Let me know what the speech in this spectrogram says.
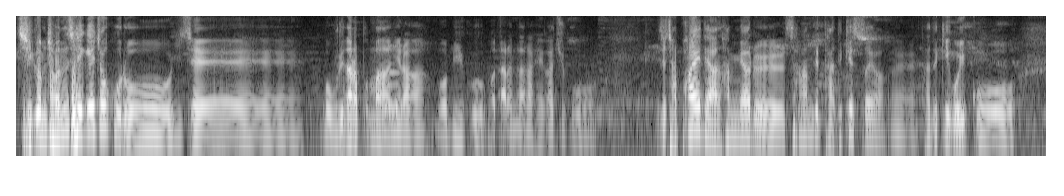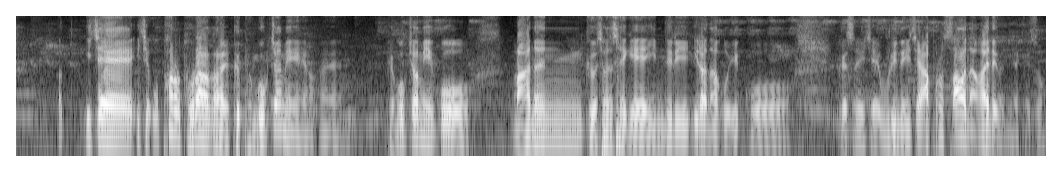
지금 전 세계적으로 이제 뭐 우리나라뿐만 아니라 뭐 미국 뭐 다른 나라 해가지고 이제 좌파에 대한 한멸을 사람들이 다 느꼈어요. 예, 다 느끼고 있고 어, 이제 이제 우파로 돌아갈 그 변곡점이에요. 예, 변곡점이고 많은 그 전 세계인들이 일어나고 있고 그래서 이제 우리는 이제 앞으로 싸워 나가야 되거든요. 계속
